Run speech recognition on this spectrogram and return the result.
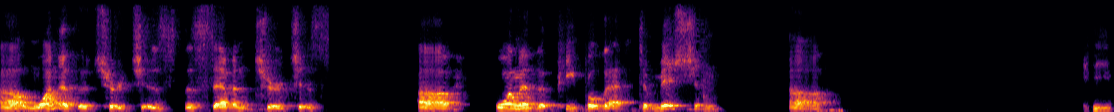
uh, one of the churches, the seven churches, uh, one of the people that Domitian, uh, he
